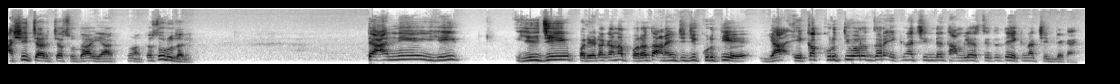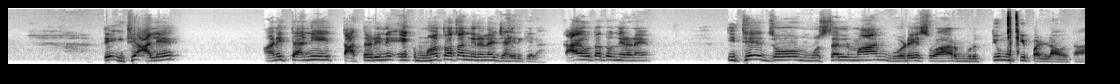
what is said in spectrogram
अशी चर्चा सुद्धा यातून आता सुरू झाली. त्यांनी ही ही जी पर्यटकांना परत आणायची जी कृती आहे या एका कृतीवर जर एकनाथ शिंदे थांबले असते तर ते एकनाथ शिंदे काय? ते इथे आले आणि त्यांनी तातडीने एक महत्त्वाचा निर्णय जाहीर केला. काय होता तो निर्णय? तिथे जो मुसलमान घोडेस्वार मृत्युमुखी पडला होता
